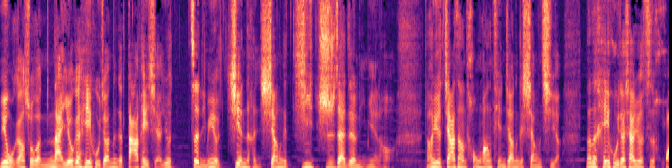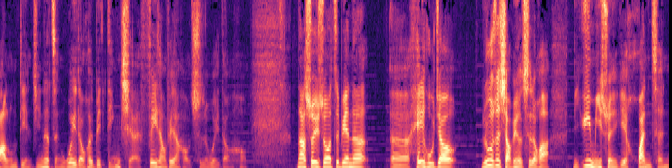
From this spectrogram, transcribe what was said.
因为我刚刚说过，奶油跟黑胡椒那个搭配起来，又这里面有煎的很香，那个鸡汁在这里面哈，然后又加上红黄甜椒那个香气啊，那那黑胡椒下去是画龙点睛，那整个味道会被顶起来，非常非常好吃的味道哈。那所以说这边呢，呃，黑胡椒如果是小朋友吃的话，你玉米笋也可以换成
